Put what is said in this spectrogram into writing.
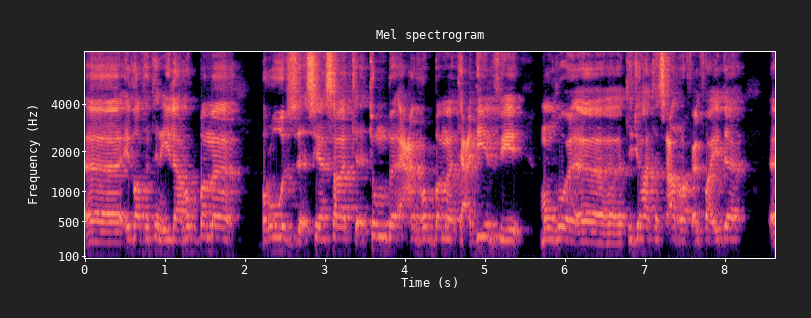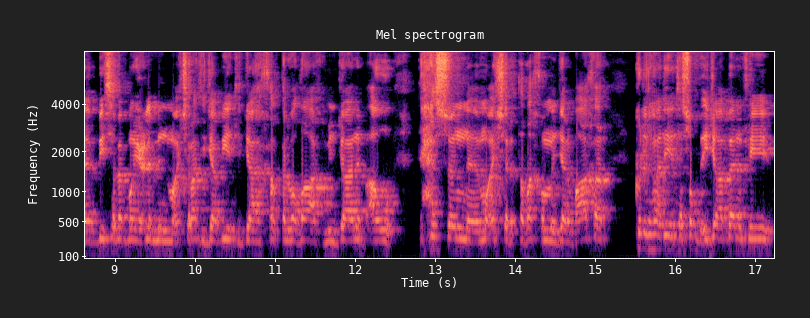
آه، إضافة إلى ربما بروز سياسات تنبئ عن ربما تعديل في موضوع اتجاهات أسعار رفع الفائدة بسبب ما يعلن من مؤشرات إيجابية تجاه خلق الوظائف من جانب أو تحسن مؤشر التضخم من جانب آخر. كل هذه تصب ايجابا في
